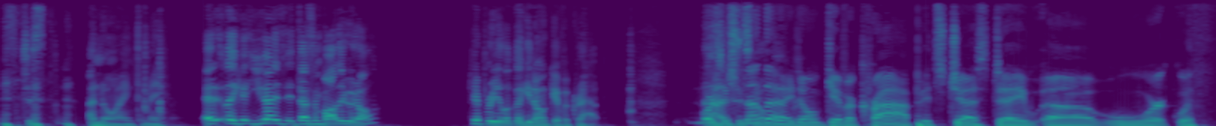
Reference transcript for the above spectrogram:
It's just annoying to me. It- like you guys, it doesn't bother you at all. Kyper, you look like you don't give a crap. Or is No, this it's just not that I don't give a crap. It's just a uh, work with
